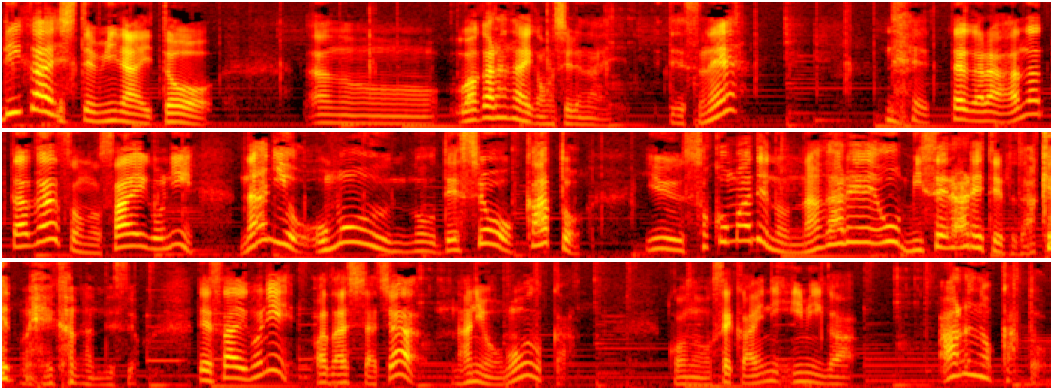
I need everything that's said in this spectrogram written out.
理解してみないと、あのわからないかもしれないですね。ね、だからあなたがその最後に何を思うのでしょうかというそこまでの流れを見せられてるだけの映画なんですよ。で、最後に私たちは何を思うのか、この世界に意味があるのかと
